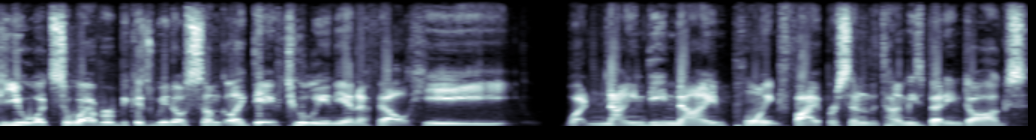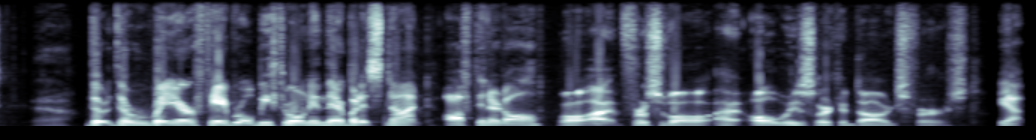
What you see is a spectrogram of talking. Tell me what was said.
to you whatsoever? Because we know some like Dave Tuley in the NFL. He what ninety nine point five percent of the time he's betting dogs. Yeah. The the rare favorite will be thrown in there, but it's not often at all. Well, I, first of all, I always look at dogs first. Yeah.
